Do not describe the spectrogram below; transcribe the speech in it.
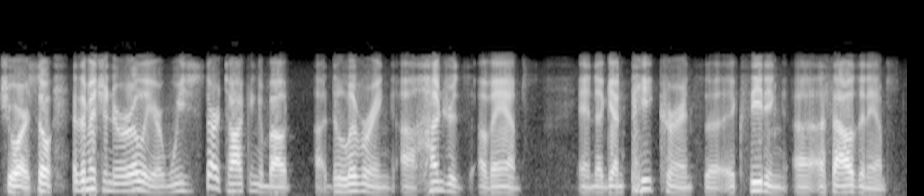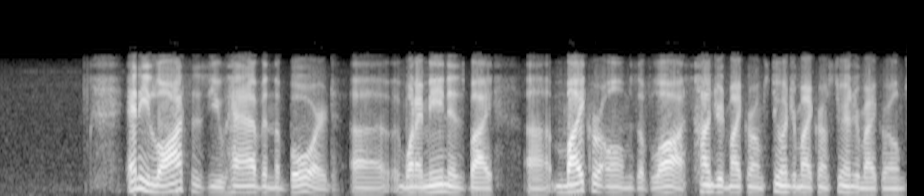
Sure. So, as I mentioned earlier, when we start talking about uh, delivering uh, hundreds of amps, and again, peak currents uh, exceeding uh, 1,000 amps, any losses you have in the board, uh, what I mean is by uh, microohms of loss, 100 microohms, 200 microohms, 300 microohms,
